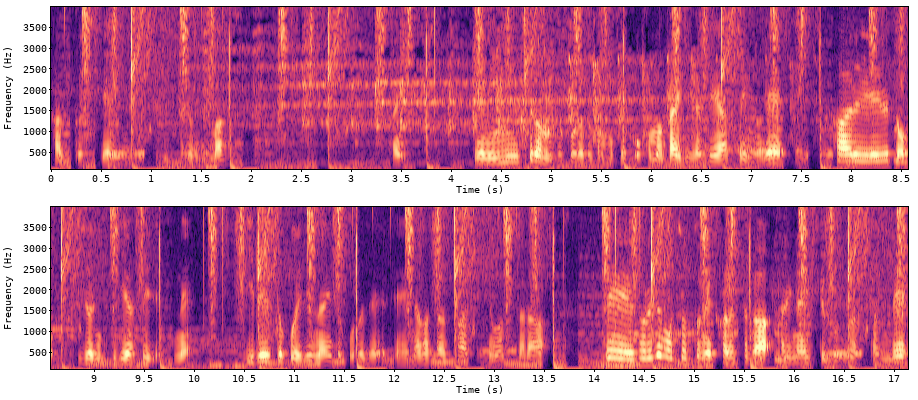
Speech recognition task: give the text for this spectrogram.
カットしていっておりますはい。で、耳後ろのところとかも結構細かい毛が出やすいので、カール入れると非常に切りやすいですね。入れるとこ入れないところで、えー、長さが変わってきますから、で、それでもちょっとね、軽さが足りないっていうことだったんで、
